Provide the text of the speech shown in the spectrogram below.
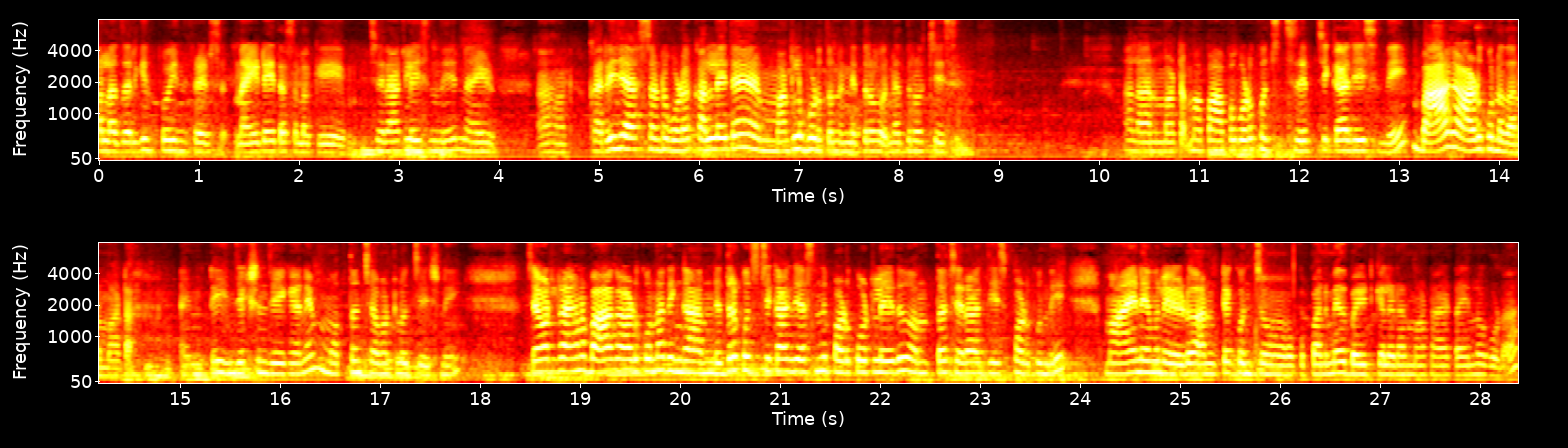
అలా జరిగిపోయింది ఫ్రెండ్స్ నైట్ అయితే అసలుకి చిరాకు లేసింది. నైట్ కర్రీ చేస్తుంటే కూడా కళ్ళు అయితే మంటలు పుడుతున్నాయి నిద్ర నిద్ర వచ్చేసి అలా అనమాట మా పాప కూడా కొంచెం సేపు చికా చేసింది. బాగా ఆడుకున్నది అనమాట అంటే ఇంజెక్షన్ చేయగానే మొత్తం చెమటలు వచ్చేసినాయి. చెమటలు రాగానే బాగా ఆడుకున్నది. ఇంకా నిద్రకు వచ్చి చికాకు చేస్తుంది. పడుకోవట్లేదు. అంతా చిరాకు చేసి పడుకుంది. మా ఆయన ఏమో లేడు. అంటే కొంచెం ఒక పని మీద బయటికి వెళ్ళాడు అనమాట ఆ టైంలో కూడా.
